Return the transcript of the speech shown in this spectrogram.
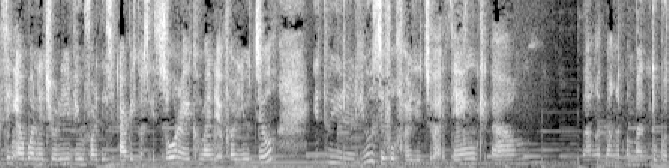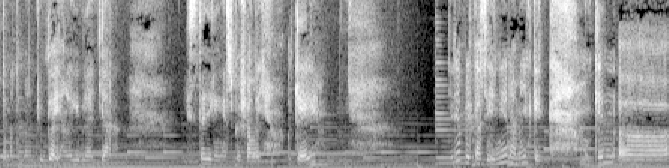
I think I wanted to review for this app because it's so recommended for you too. It will useful for you too. I think um, banget banget membantu buat teman-teman juga yang lagi belajar listening especially. Oke. Okay? Jadi aplikasi ini namanya Cake. Mungkin uh,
